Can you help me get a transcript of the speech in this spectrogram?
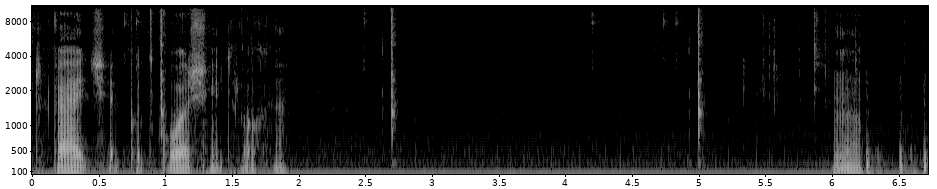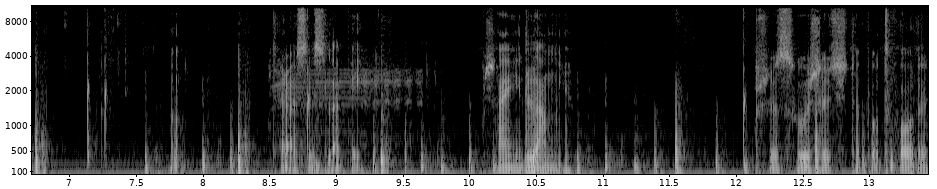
Czekajcie, podgłośnie trochę. No. no. Teraz jest lepiej. Przynajmniej dla mnie. Muszę słyszeć te potwory.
